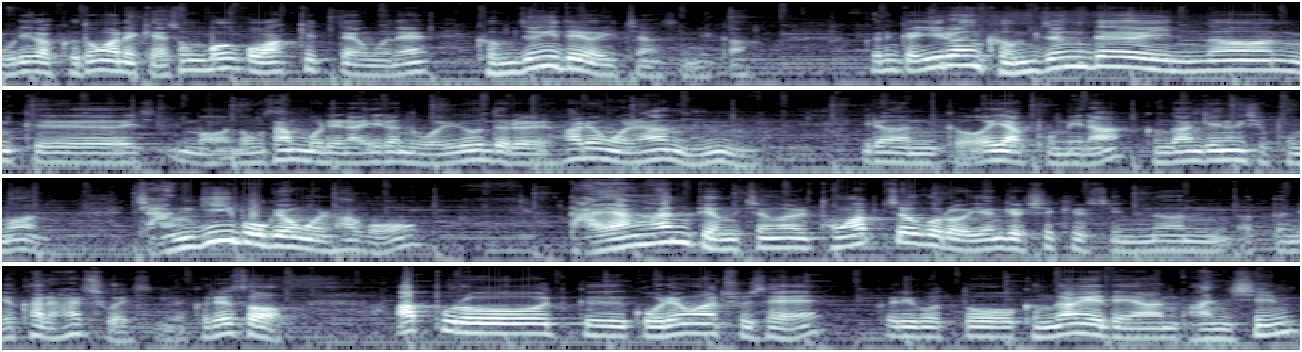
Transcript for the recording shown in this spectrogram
우리가 그동안에 계속 먹어왔기 때문에 검증이 되어 있지 않습니까? 그러니까 이런 검증되어 있는 그 뭐 농산물이나 이런 원료들을 활용을 한 이런 그 의약품이나 건강기능식품은 장기 복용을 하고 다양한 병증을 통합적으로 연결시킬 수 있는 어떤 역할을 할 수가 있습니다. 그래서 앞으로 그 고령화 추세 그리고 또 건강에 대한 관심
